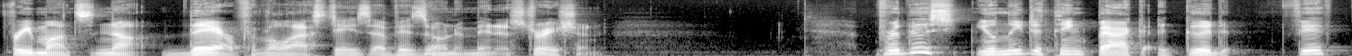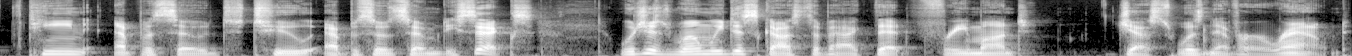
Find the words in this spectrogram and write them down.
Fremont's not there for the last days of his own administration. For this, you'll need to think back a good 15 episodes to episode 76 which is when we discussed the fact that Fremont just was never around.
